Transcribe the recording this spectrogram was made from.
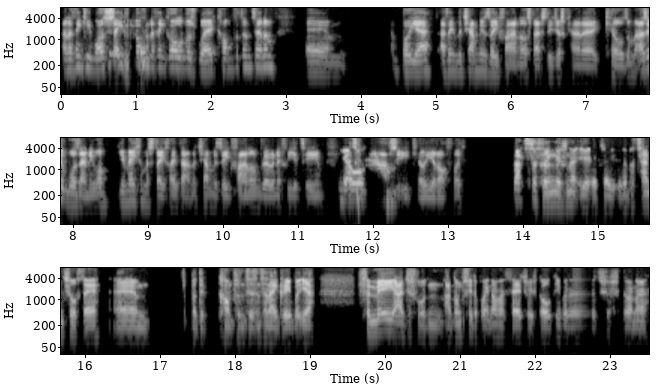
And I think he was safe enough. And I think all of us were confident in him. Um, but yeah, I think the Champions League final especially just kind of killed him, as it was anyone. You make a mistake like that in the Champions League final and ruin it for your team. Yeah, well, absolutely kill you off. Like that's the thing, isn't it? It's a, the potential's there, um, but the confidence isn't. And I agree. But yeah, for me, I just wouldn't. I don't see the point of a third choice goalkeeper It's just gonna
